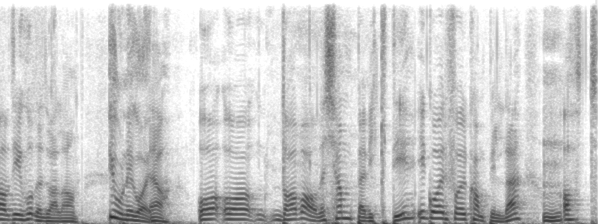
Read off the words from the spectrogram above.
av de hodeduellene. Gjorde han i går. Ja. Og, og da var det kjempeviktig i går for kampbildet Mm. at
